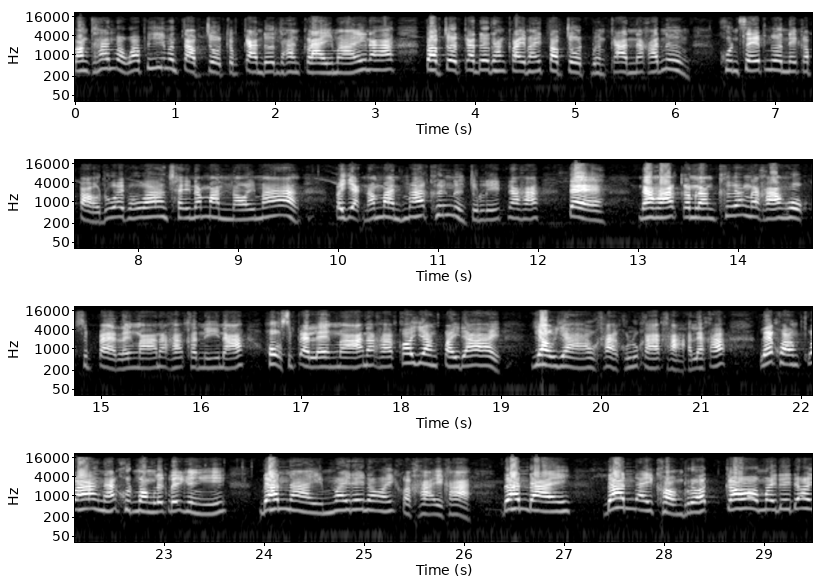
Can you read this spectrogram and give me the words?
บางท่านบอกว่าพี่มันตอบโจทย์กับการเดินทางไกลไหมนะคะ ตอบโจทย์การเดินทางไกลไหมตอบโจทย์เหมือนกันนะคะหนึ่งคุณเซฟเงินในกระเป๋าด้วย เพราะว่าใช้น้ำมันน้อยมาก ประหยัดน้ำมันมากครึ่งหนึ่งจุลิตรนะคะ แต่นะคะกำลังเครื่องนะคะ 68 แรงม้านะคะคันนี้นะ 68 แรงม้านะคะ ก็ยังไปได้ยาวๆค่ะ คุณลูกค้าขาแล้วคะและความกว้างนะ คุณมองเล็กๆอย่างนี้ ด้านในไม่ได้น้อยกว่าใครค่ะ ด้านในด้านในของรถก็ไม่ได้ด้อย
